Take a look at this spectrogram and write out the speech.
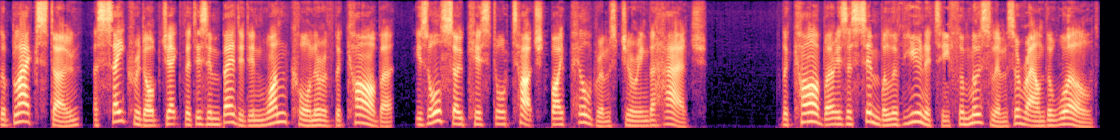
The black stone, a sacred object that is embedded in one corner of the Kaaba, is also kissed or touched by pilgrims during the Hajj. The Kaaba is a symbol of unity for Muslims around the world.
